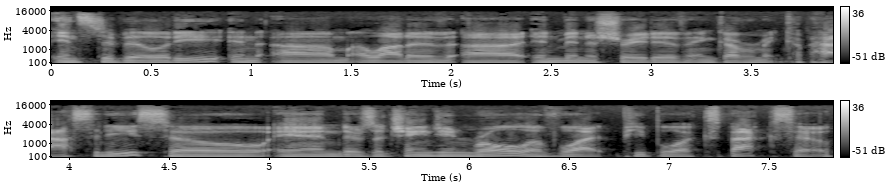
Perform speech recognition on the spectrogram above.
instability in um, a lot of uh, administrative and government capacity. So, and there's a changing role of what people expect. So,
